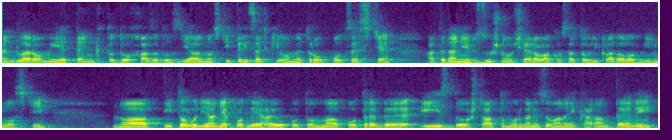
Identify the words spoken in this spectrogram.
pendlerom je ten, kto dochádza do vzdialenosti 30 km po ceste, a teda nie vzdušnou čiarou, ako sa to vykladalo v minulosti. No a títo ľudia nepodliehajú potom potrebe ísť do štátom organizovanej karantény,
